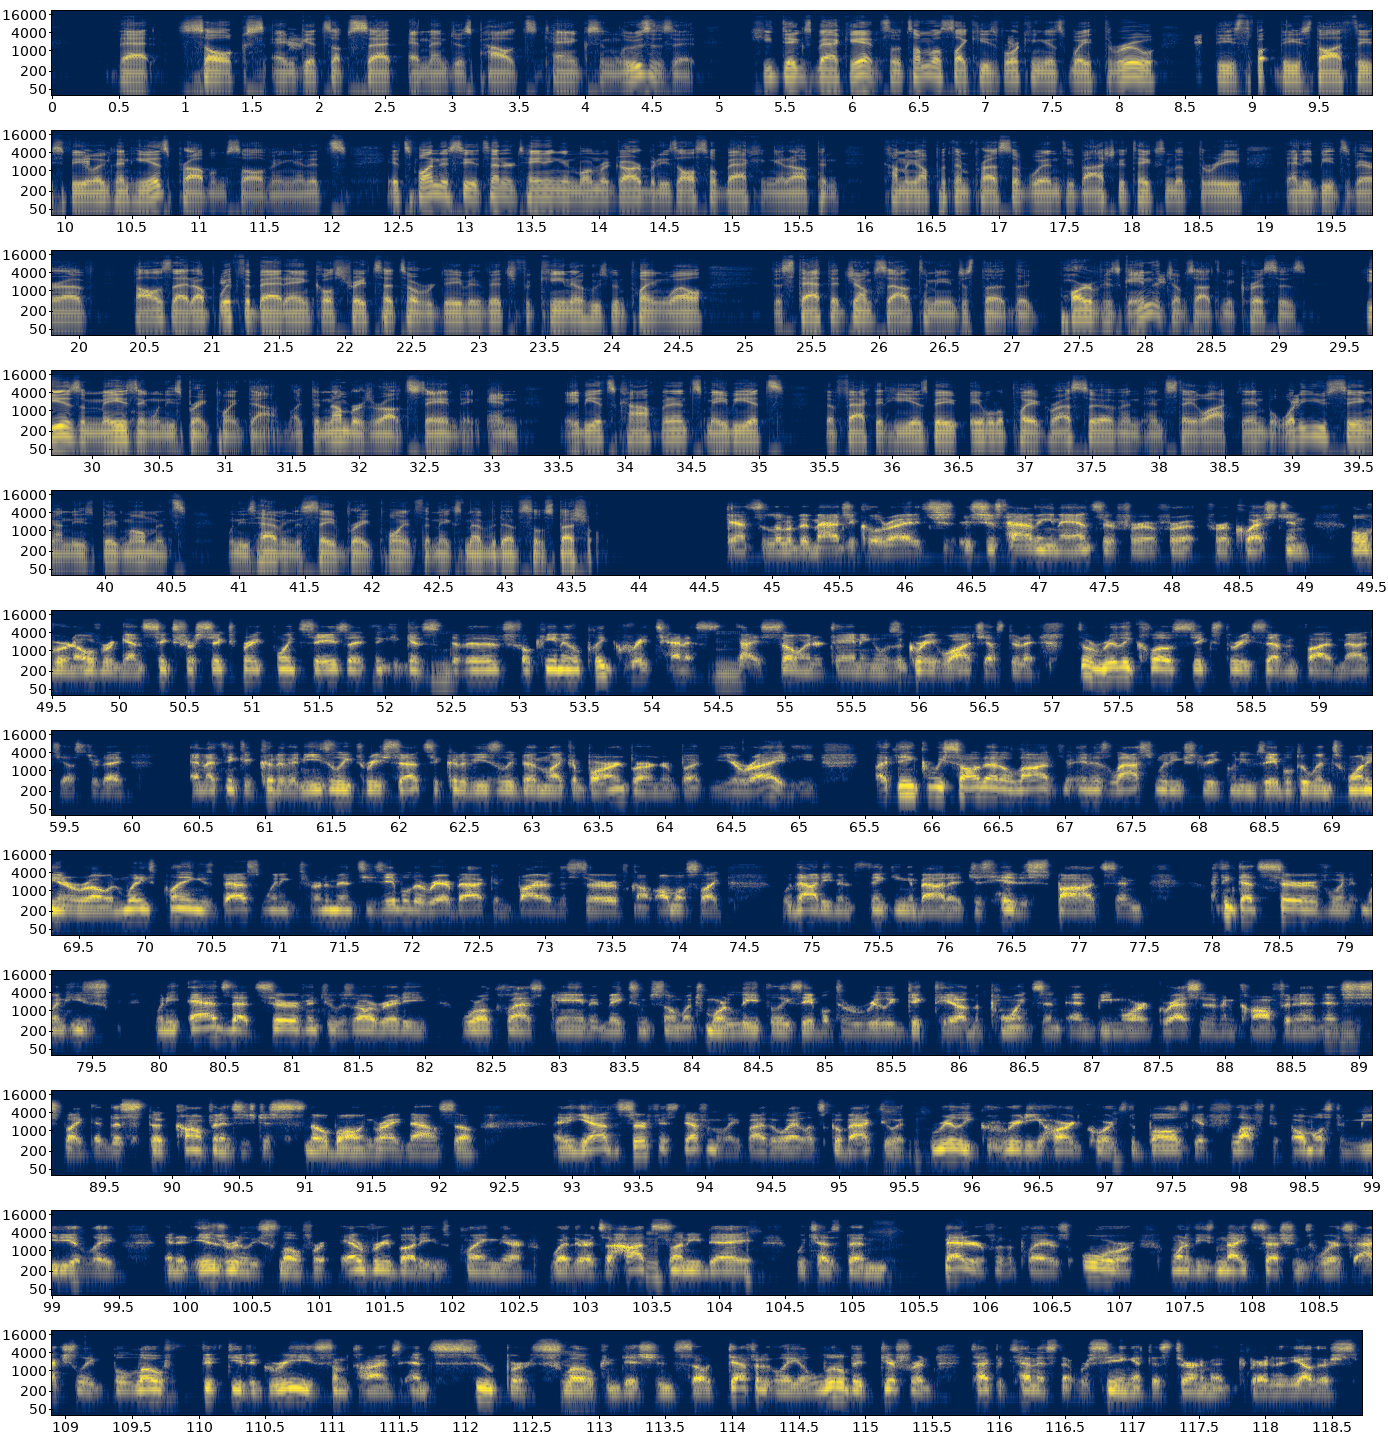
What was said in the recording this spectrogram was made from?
that sulks and gets upset and then just pouts, tanks, and loses it. He digs back in. So it's almost like he's working his way through these these thoughts, these feelings, and he is problem solving. And it's it's fun to see. It's entertaining in one regard, but he's also backing it up and coming up with impressive wins. Ivashka takes him to three. Then he beats Zverev, follows that up with the bad ankle, straight sets over Davidovich Fokina, who's been playing well. The stat that jumps out to me, and just the the part of his game that jumps out to me, Chris, is he is amazing when he's breakpoint down. Like the numbers are outstanding, and maybe it's confidence, maybe it's the fact that he is able to play aggressive and, and stay locked in. But what are you seeing on these big moments when he's having to save break points that makes Medvedev so special? Yeah, it's a little bit magical, right? It's just, it's just having an answer for for for a question over and over again. Six for six breakpoint saves, I think, against mm. David Fokina, who played great tennis. Mm. Guy's so entertaining. It was a great watch yesterday. It's a really close six three seven five match yesterday. And I think it could have been easily three sets. It could have easily been like a barn burner. But you're right. He, I think we saw that a lot in his last winning streak when he was able to win 20 in a row. And when he's playing his best, winning tournaments, he's able to rear back and fire the serve, almost like without even thinking about it, just hit his spots. And I think that serve when when he's when he adds that serve into his already world class game, it makes him so much more lethal. He's able to really dictate on the points and, and be more aggressive and confident. And it's mm-hmm. just like this, the confidence is just snowballing right now. So, uh, yeah, the surface definitely. By the way, let's go back to it. Really gritty, hard courts. The balls get fluffed almost immediately, and it is really slow for everybody who's playing there. Whether it's a hot, mm-hmm. sunny day, which has been better for the players or one of these night sessions where it's actually below 50 degrees sometimes and super slow conditions so definitely a little bit different type of tennis that we're seeing at this tournament compared to the others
